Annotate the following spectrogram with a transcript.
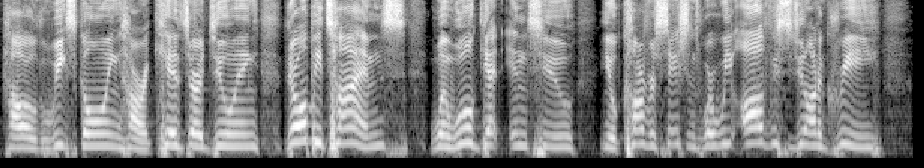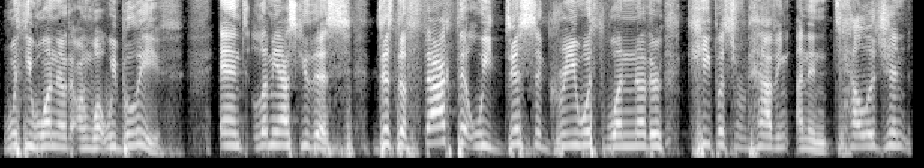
how the week's going how our kids are doing there will be times when we'll get into you know conversations where we obviously do not agree with one another on what we believe. And let me ask you this. Does the fact that we disagree with one another keep us from having an intelligent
